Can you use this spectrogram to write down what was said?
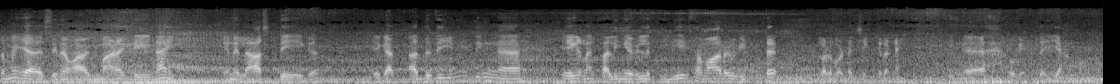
තමයි සිනමාභිමාන ඩේ 9 කියන්නේ ලාස්ට් ඩේ එක. ඒකත් අද තියෙන්නේ. ඉතින් ඒක නම් කලින් ඇවිල්ලා තියේ සමහර විට. කොළඹට චෙක් කරන්න. ඉතින් ඔකේ දැන්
